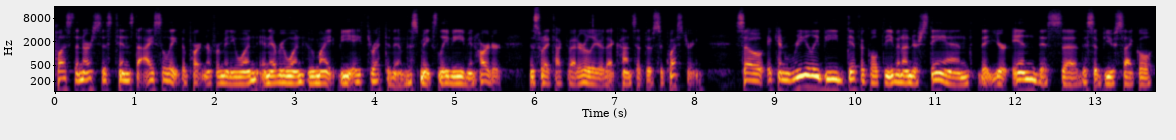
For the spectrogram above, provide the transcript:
Plus, the narcissist tends to isolate the partner from anyone and everyone who might be a threat to them. This makes leaving even harder. This is what I talked about earlier, that concept of sequestering. So it can really be difficult to even understand that you're in this uh, this abuse cycle,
